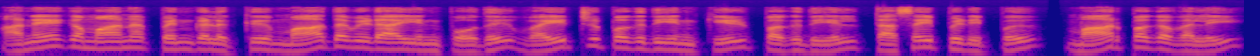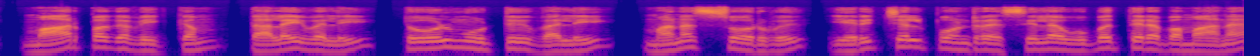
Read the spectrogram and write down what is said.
அநேகமான பெண்களுக்கு மாதவிடாயின் போது வயிற்றுப்பகுதியின் கீழ்ப்பகுதியில் தசைப்பிடிப்பு மார்பக வலி மார்பக வீக்கம் தலைவலி தோள்மூட்டு வலி மனச்சோர்வு எரிச்சல் போன்ற சில உபத்திரபமான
